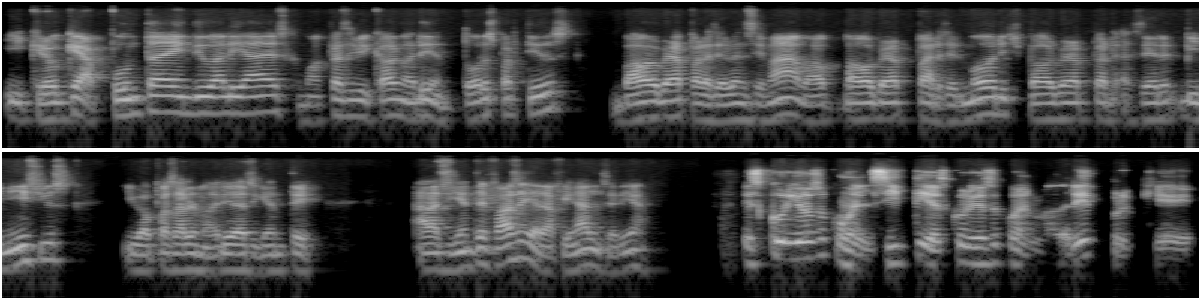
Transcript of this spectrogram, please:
y creo que a punta de individualidades, como ha clasificado el Madrid en todos los partidos, va a volver a aparecer Benzema, va, va a volver a aparecer Modric, va a volver a aparecer Vinicius y va a pasar el Madrid a la siguiente, a la siguiente fase y a la final sería es curioso con el City, es curioso con el Madrid, porque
